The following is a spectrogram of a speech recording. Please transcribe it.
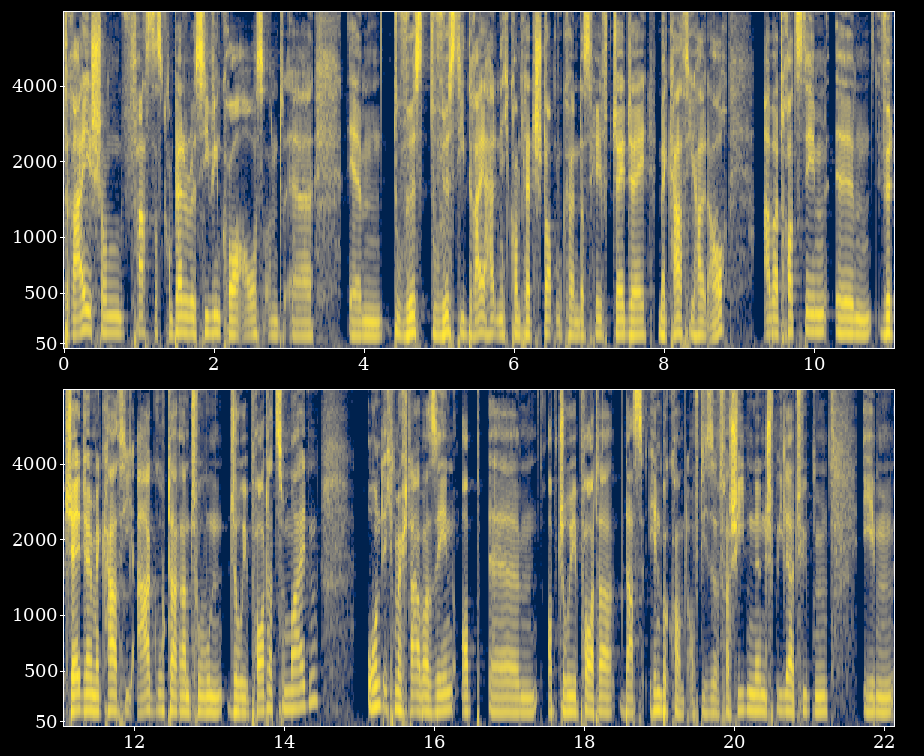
drei schon fast das komplette Receiving Core aus und äh, ähm, du wirst, du wirst die drei halt nicht komplett stoppen können. Das hilft JJ McCarthy halt auch. Aber trotzdem ähm, wird JJ McCarthy A gut daran tun, Joey Porter zu meiden. Und ich möchte aber sehen, ob, ähm, ob Joey Porter das hinbekommt, auf diese verschiedenen Spielertypen eben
